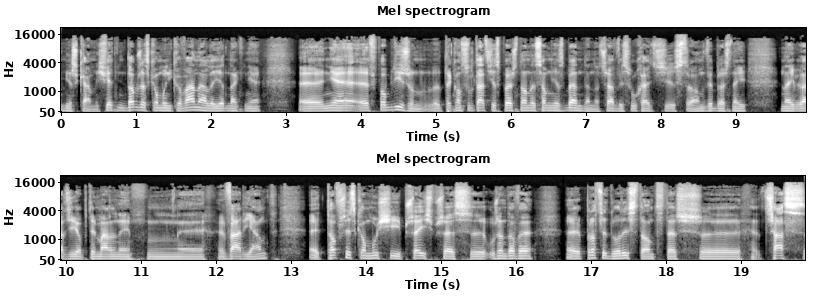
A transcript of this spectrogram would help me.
mieszkamy. Świetnie, dobrze skomunikowany, ale jednak nie, e, nie w pobliżu. Te konsultacje społeczne, one są niezbędne. No, trzeba wysłuchać stron, wybrać naj, najbardziej optymalny mm, e, wariant. To wszystko musi przejść przez urzędowe procedury, stąd też czas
